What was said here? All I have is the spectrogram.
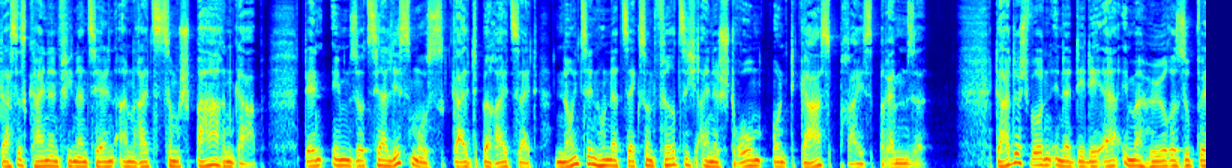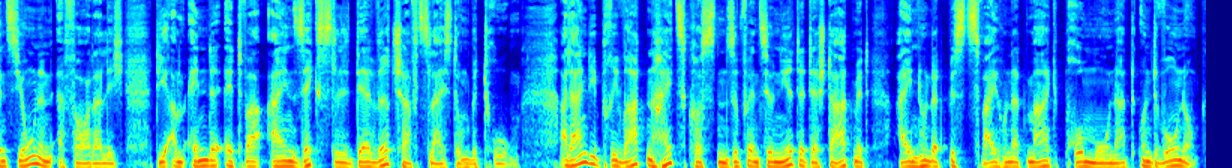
dass es keinen finanziellen Anreiz zum Sparen gab. Denn im Sozialismus galt bereits seit 1946 eine Strom- und Gaspreisbremse. Dadurch wurden in der DDR immer höhere Subventionen erforderlich, die am Ende etwa ein Sechstel der Wirtschaftsleistung betrugen. Allein die privaten Heizkosten subventionierte der Staat mit 100 bis 200 Mark pro Monat und Wohnung.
